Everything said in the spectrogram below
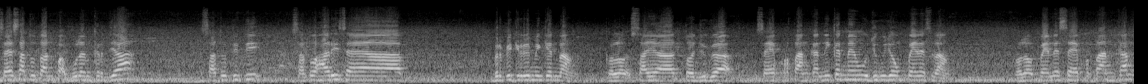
saya satu tahun empat bulan kerja satu titik satu hari saya berpikir demikian bang. Kalau saya tahu juga saya pertahankan. Ini kan memang ujung-ujung PNS bang. Kalau PNS saya pertahankan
